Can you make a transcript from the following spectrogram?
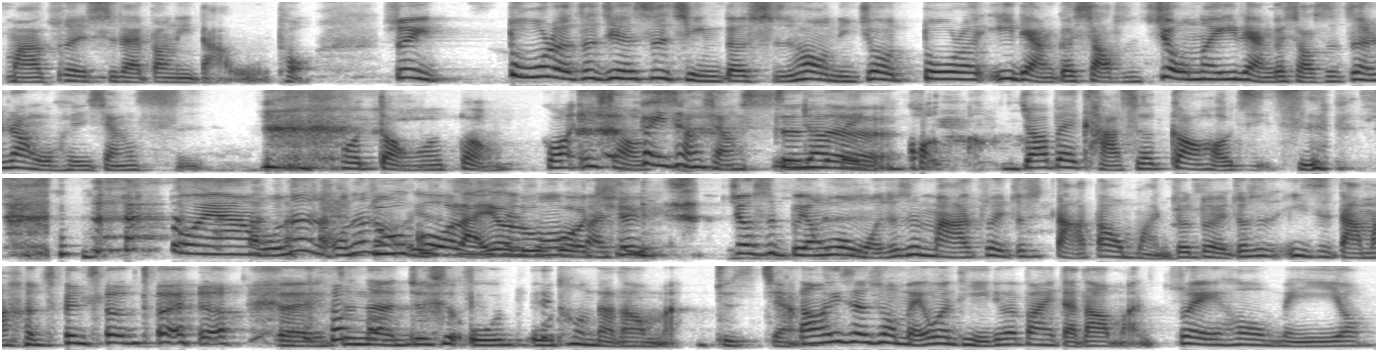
麻醉师来帮你打无痛，所以多了这件事情的时候，你就多了一两个小时，就那一两个小时，真的让我很想死。我懂，我懂，光一小时非常想死，真的，你就要被你就要被卡车告好几次。对啊，我那我那撸过 来又撸过去，就是不用问我，就是麻醉，就是打到满就对，就是一直打麻醉就对了。对，真的就是无无痛打到满，就是这样。然后医生说没问题，一定会帮你打到满，最后没用。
